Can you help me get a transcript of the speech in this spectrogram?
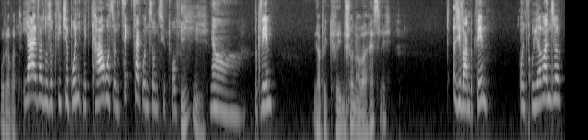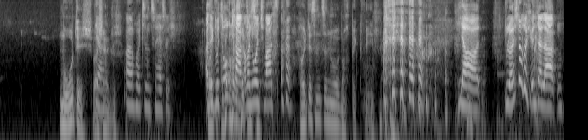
Oder was? Ja, einfach nur so quietschebunt mit Karos und Zickzack und so ein Zeug drauf. Ih. Ja, bequem. Ja, bequem schon, aber hässlich. Sie waren bequem. Und früher waren sie. Modisch wahrscheinlich. Ja, ah, heute sind sie hässlich. Also ich Heute- würde es auch tragen, aber nur in schwarz. Heute sind sie nur noch bequem. ja, du läufst doch durch Interlaken.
